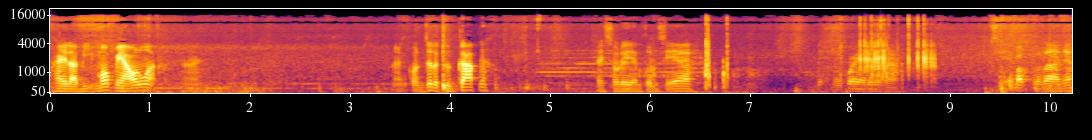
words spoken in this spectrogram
hay là bị móp méo đúng không ạ? Đấy. Đấy, còn rất là cứng cáp nhá. Đây, sau đây em Tuấn sẽ để máy quay ở đây và sẽ bóc nó ra nhé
